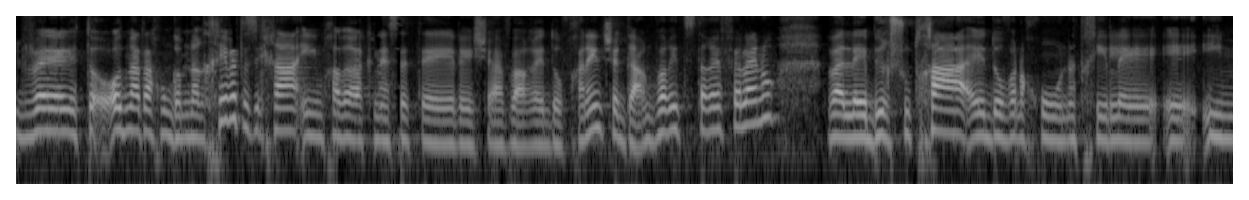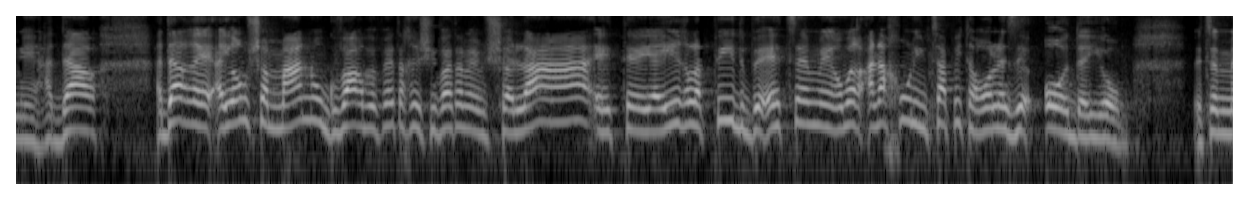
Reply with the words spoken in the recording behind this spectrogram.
ועוד מעט אנחנו גם נרחיב את השיחה עם חבר הכנסת לשעבר אה, דב חנין, שגם כבר הצטרף אלינו. אבל אה, ברשותך, אה, דב, אנחנו נתחיל עם הדר. הדר, היום שמענו כבר בפתח ישיבת הממשלה את יאיר לפיד בעצם אומר, אנחנו נמצא פתרון לזה עוד היום. בעצם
